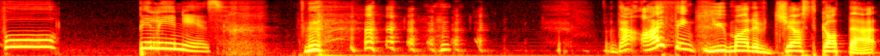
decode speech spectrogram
4 billion years. That I think you might have just got that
